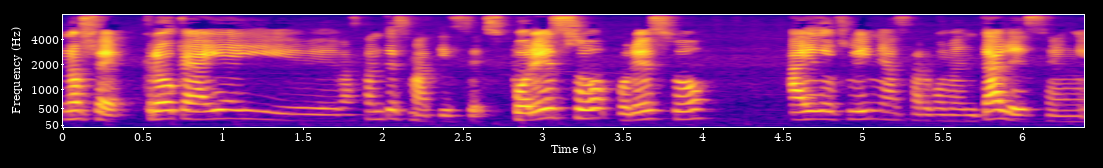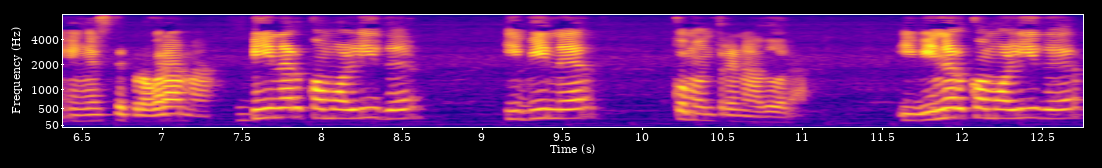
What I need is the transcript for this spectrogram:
no sé, creo que ahí hay eh, bastantes matices. Por eso, por eso hay dos líneas argumentales en, en este programa. Biner como líder y Biner como entrenadora. Y Wiener como líder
